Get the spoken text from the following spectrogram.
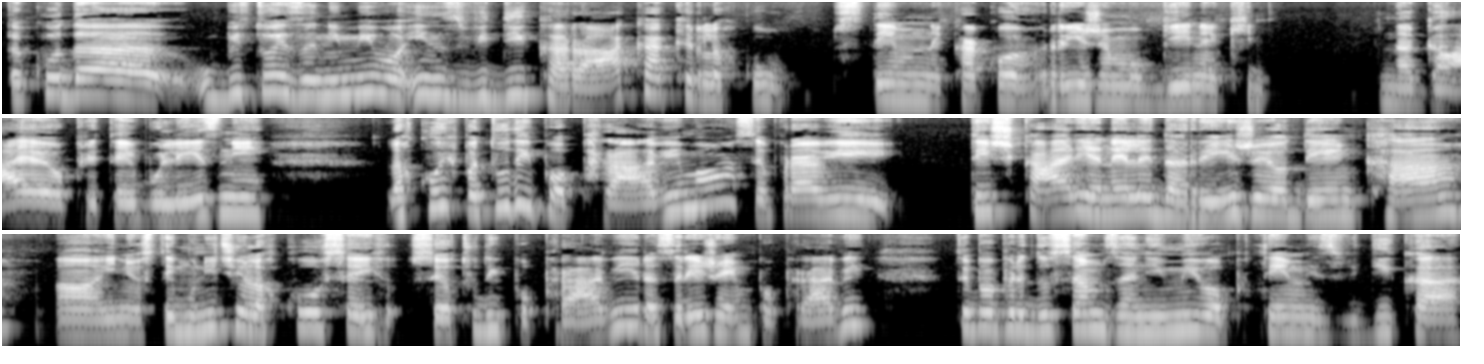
Tako da v bistvu je zanimivo in z vidika raka, ker lahko s tem nekako režemo gene, ki nagajajo pri tej bolezni, lahko jih pa tudi popravimo, se pravi, te škarje ne le da režejo DNK uh, in jo s tem uničijo, lahko se, se jo tudi popravi, razreže in popravi. To je pa predvsem zanimivo potem iz vidika.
